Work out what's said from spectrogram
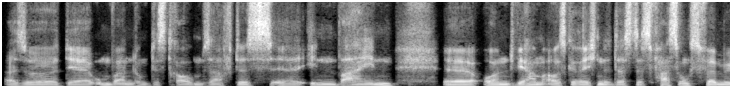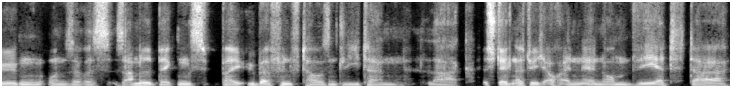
also der Umwandlung des Traubensaftes äh, in Wein. Äh, und wir haben ausgerechnet, dass das Fassungsvermögen unseres Sammelbeckens bei über 5000 Litern lag. Es stellt natürlich auch einen enormen Wert dar.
